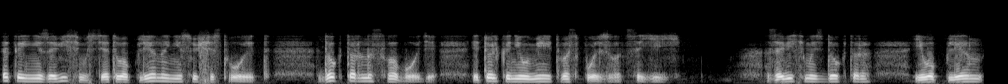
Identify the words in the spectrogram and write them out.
этой независимости, этого плена не существует. Доктор на свободе и только не умеет воспользоваться ей. Зависимость доктора, его плен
